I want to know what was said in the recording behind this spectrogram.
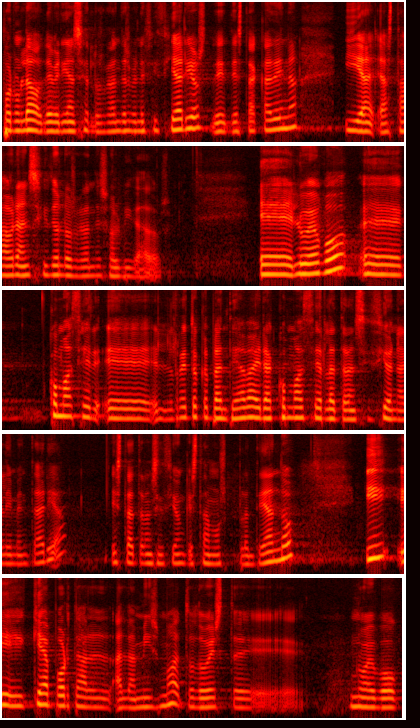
por un lado deberían ser los grandes beneficiarios de, esta cadena y hasta ahora han sido los grandes olvidados. Eh, luego, cómo hacer, eh, el reto que planteaba era cómo hacer la transición alimentaria, esta transición que estamos planteando, y eh, qué aporta a la misma, a todo este nuevo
